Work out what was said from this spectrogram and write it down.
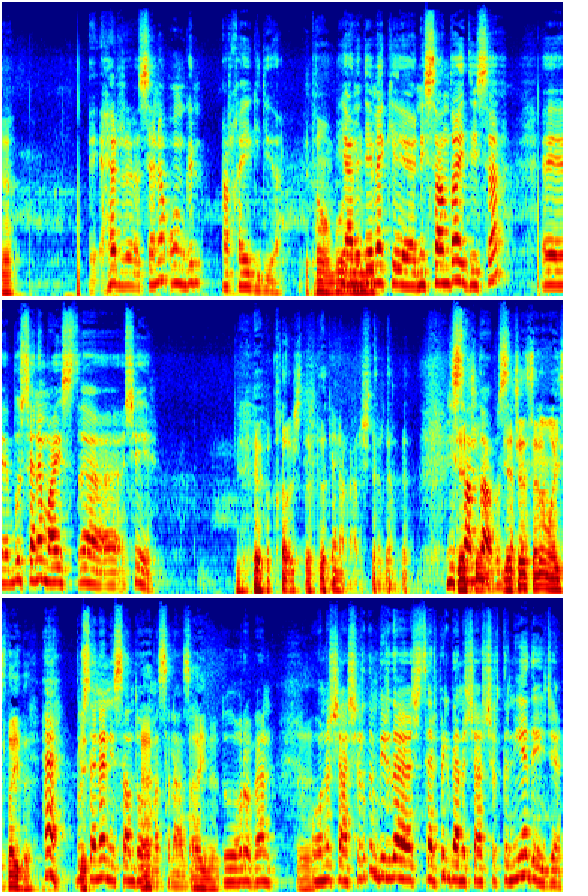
ne? E, her sene 10 gün arkaya gidiyor. E, tamam bu Yani 21 demek ki Nisan'daydıysa e, bu sene Mayıs'ta e, şey Karıştırdı. Gene karıştırdım. Nisan'da Geçen, bu sene. geçen sene Mayıs'taydı. Heh, bu Geç- sene Nisan'da Heh, olması lazım. aynen. Doğru ben onu şaşırdım. Bir de Serpil beni şaşırttı. Niye diyeceğim?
